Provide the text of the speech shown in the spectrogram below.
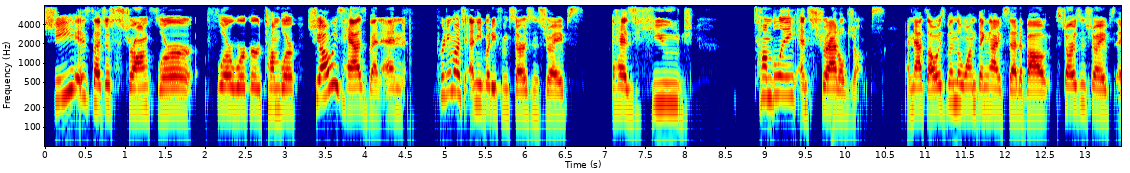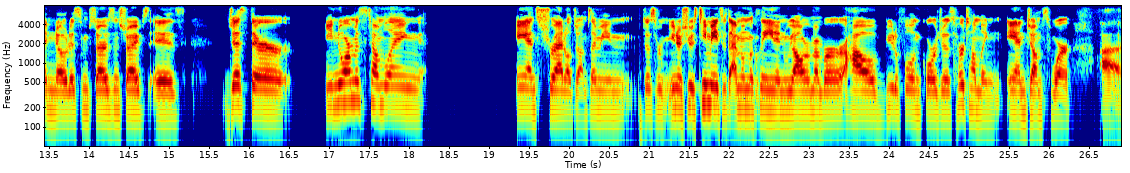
she is such a strong floor floor worker, tumbler. She always has been, and pretty much anybody from Stars and Stripes has huge tumbling and straddle jumps. And that's always been the one thing I've said about Stars and Stripes and notice from Stars and Stripes is just their enormous tumbling and straddle jumps. I mean, just you know, she was teammates with Emma McLean, and we all remember how beautiful and gorgeous her tumbling and jumps were. Uh,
